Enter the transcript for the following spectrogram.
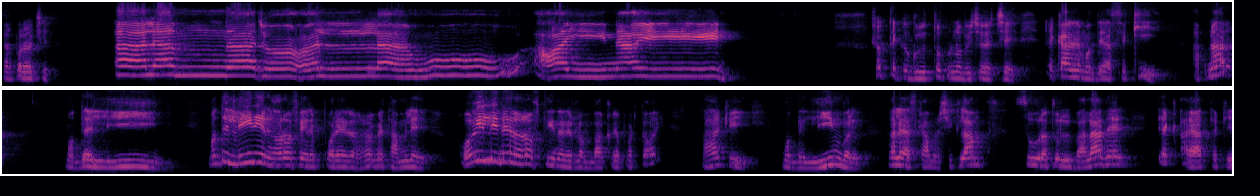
তারপরে হচ্ছে, আলাম আইনাইন। সব থেকে গুরুত্বপূর্ণ বিষয় হচ্ছে এখানের মধ্যে আছে কি? আপনার মধ্যে লিন। মধ্যে লিনের হরফের পরের হরফে থামলে ওই লিনের হরফ তিন আলিফ লম্বা করে পড়তে হয়। তাহাকেই মধ্যে লিন বলে। তাহলে আজকে আমরা শিখলাম সুরাতুল বালাদের এক আয়াত থেকে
